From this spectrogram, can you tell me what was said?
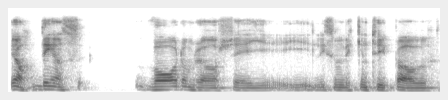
ja, dels var de rör sig i, liksom vilken typ av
